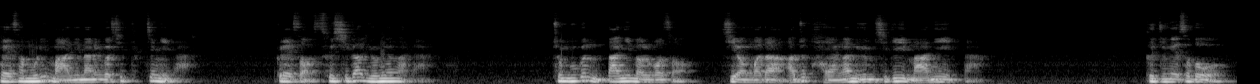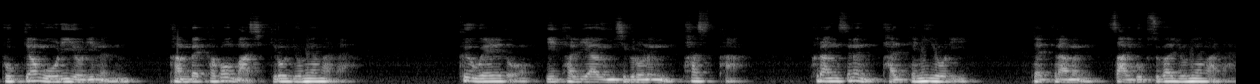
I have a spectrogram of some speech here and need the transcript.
해산물이 많이 나는 것이 특징이다. 그래서 스시가 유명하다. 중국은 땅이 넓어서 지역마다 아주 다양한 음식이 많이 있다. 그 중에서도 북경 오리 요리는 담백하고 맛있기로 유명하다. 그 외에도 이탈리아 음식으로는 파스타, 프랑스는 달팽이 요리, 베트남은 쌀국수가 유명하다.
